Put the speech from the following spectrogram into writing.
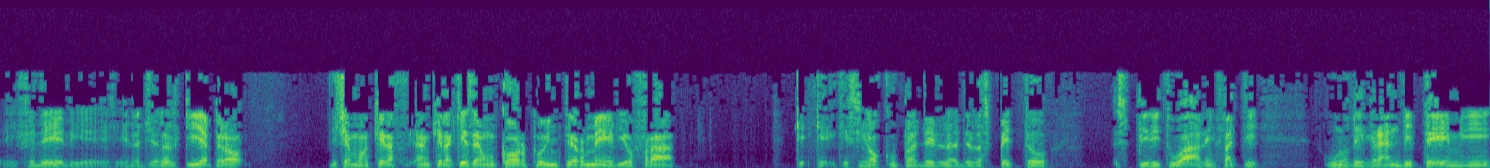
i fedeli e, e la gerarchia, però diciamo anche la, anche la, Chiesa è un corpo intermedio fra che, che, che si occupa del, dell'aspetto spirituale, infatti uno dei grandi temi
